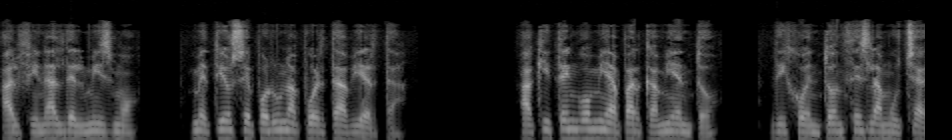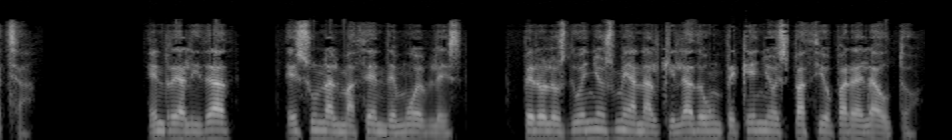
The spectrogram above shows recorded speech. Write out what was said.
al final del mismo, metióse por una puerta abierta. Aquí tengo mi aparcamiento, dijo entonces la muchacha. En realidad, es un almacén de muebles, pero los dueños me han alquilado un pequeño espacio para el auto.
